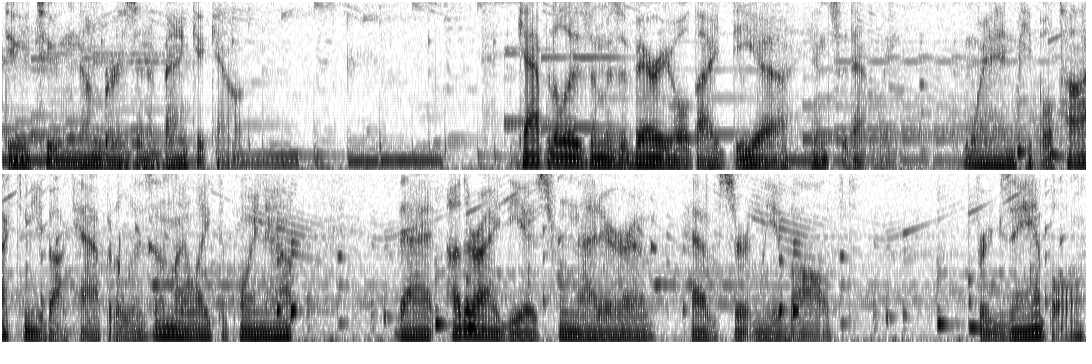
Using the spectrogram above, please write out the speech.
due to numbers in a bank account. Capitalism is a very old idea, incidentally. When people talk to me about capitalism, I like to point out that other ideas from that era have certainly evolved. For example,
